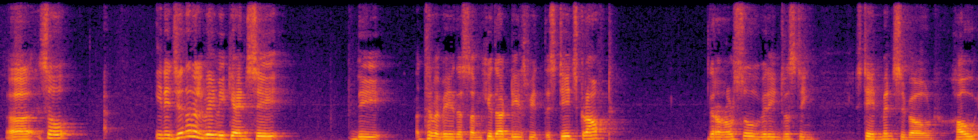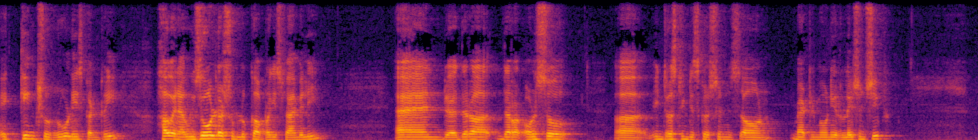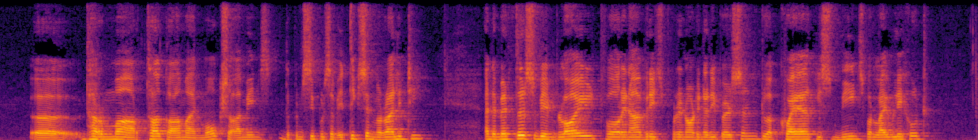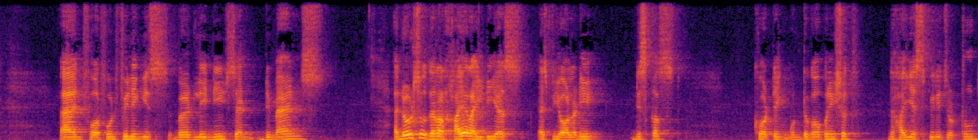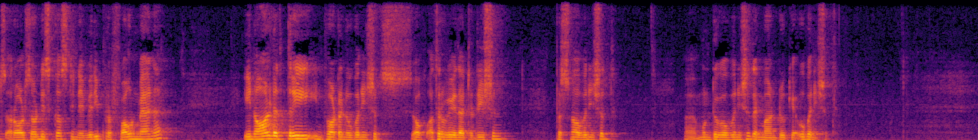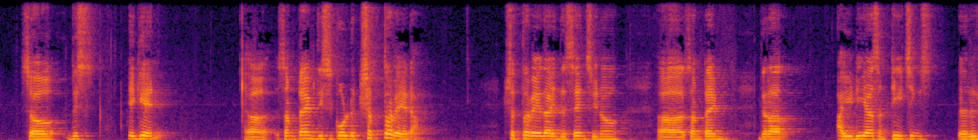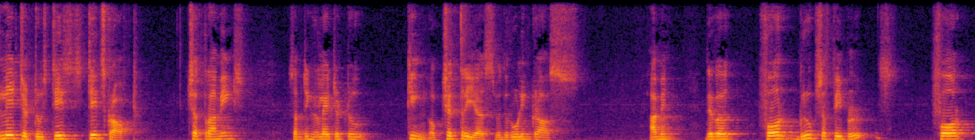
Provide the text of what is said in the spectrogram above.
Uh, so, in a general way, we can say the Atharva Veda Samhita deals with stagecraft. There are also very interesting statements about how a king should rule his country, how an householder should look after his family, and uh, there are there are also uh, interesting discussions on matrimony relationship uh, dharma, artha, kama, and moksha means the principles of ethics and morality, and the methods to be employed for an average, for an ordinary person to acquire his means for livelihood and for fulfilling his worldly needs and demands. And also, there are higher ideas, as we already discussed, quoting Mundaka Upanishad the highest spiritual truths are also discussed in a very profound manner in all the three important Upanishads of Atharvaveda tradition, Prashna Upanishad, uh, Upanishad and Mandukya Upanishad. So this again, uh, sometimes this is called Kshatra Veda. Kshatra Veda in the sense, you know, uh, sometimes there are ideas and teachings uh, related to stage, stagecraft. Kshatriya means something related to king or kshatriyas with the ruling class. I mean, there were four groups of people for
